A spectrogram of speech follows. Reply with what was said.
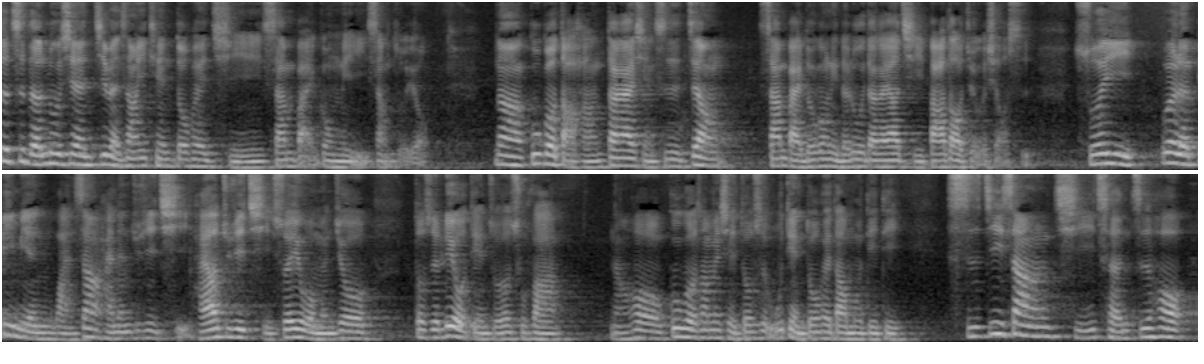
这次的路线基本上一天都会骑三百公里以上左右。那 Google 导航大概显示，这样三百多公里的路大概要骑八到九个小时。所以为了避免晚上还能继续骑，还要继续骑，所以我们就都是六点左右出发，然后 Google 上面写都是五点多会到目的地，实际上骑程之后，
